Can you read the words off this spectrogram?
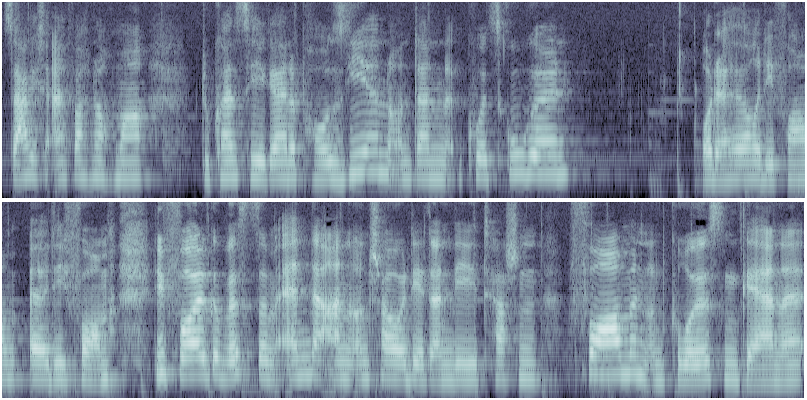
Sage ich einfach nochmal, du kannst hier gerne pausieren und dann kurz googeln oder höre die Form, äh, die Form, die Folge bis zum Ende an und schaue dir dann die Taschenformen und Größen gerne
